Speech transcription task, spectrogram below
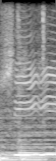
see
